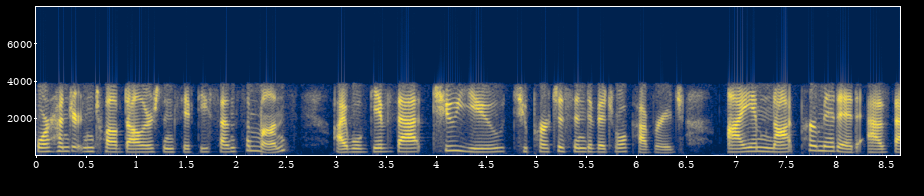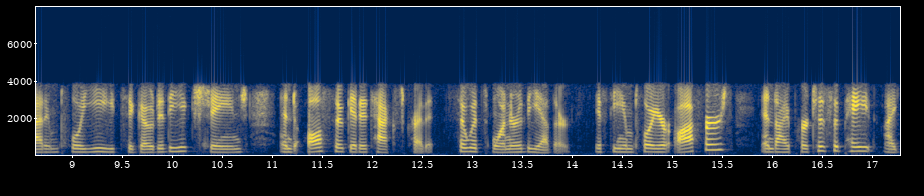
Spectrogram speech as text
$412.50 a month, I will give that to you to purchase individual coverage. I am not permitted as that employee to go to the exchange and also get a tax credit. So it's one or the other. If the employer offers and I participate, I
